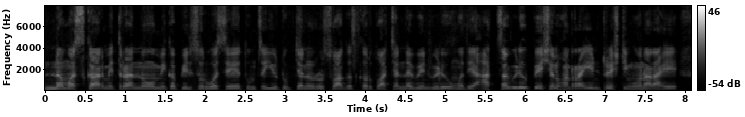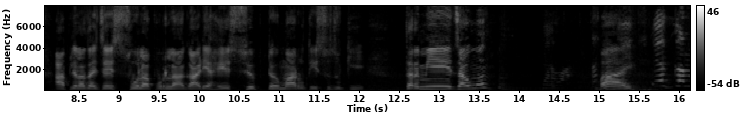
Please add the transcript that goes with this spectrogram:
नमस्कार मित्रांनो मी कपिल सुरवसे. तुमचं यूट्यूब चॅनलवर स्वागत करतो आजच्या नवीन व्हिडिओमध्ये. आजचा व्हिडिओ स्पेशल होणार आहे इंटरेस्टिंग होणार आहे. आपल्याला जायचं आहे सोलापूरला. गाडी आहे स्विफ्ट मारुती सुजुकी तर मी जाऊ मग? बाय बर बर.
